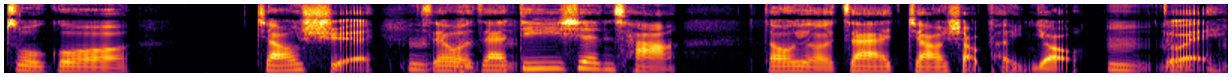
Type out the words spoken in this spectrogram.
做过教学，嗯、所以我在第一现场都有在教小朋友。嗯，对。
